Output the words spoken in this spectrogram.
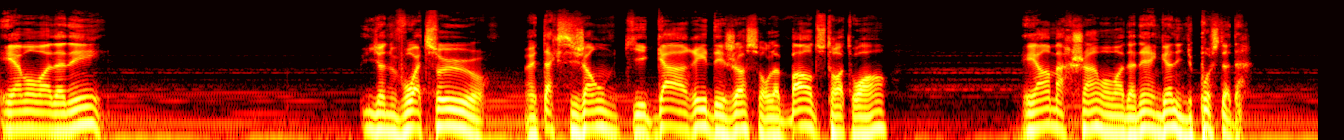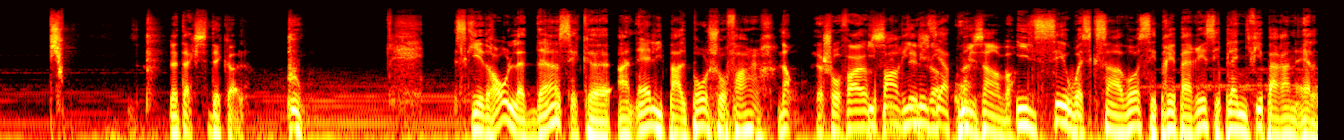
Et à un moment donné, il y a une voiture, un taxi jaune qui est garé déjà sur le bord du trottoir. Et en marchant, à un moment donné, un gars, il nous pousse dedans. Le taxi décolle. Ce qui est drôle là-dedans, c'est que Annelle, il parle pas au chauffeur. Non, le chauffeur, Il part immédiatement. où il s'en va. Il sait où est-ce qu'il s'en va, c'est préparé, c'est planifié par Annelle.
